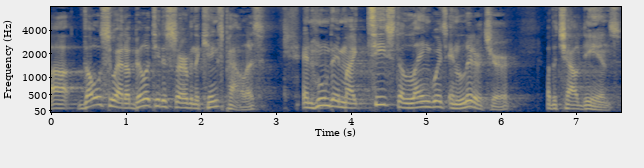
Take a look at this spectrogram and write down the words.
uh, those who had ability to serve in the king's palace and whom they might teach the language and literature of the Chaldeans.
